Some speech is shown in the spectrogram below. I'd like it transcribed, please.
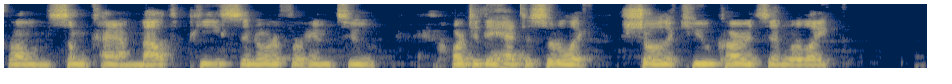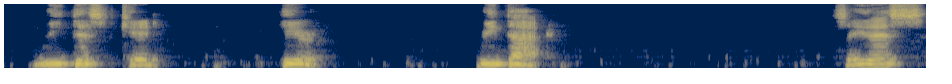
from some kind of mouthpiece in order for him to or did they have to sort of like show the cue cards and were like read this kid here read that say this.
